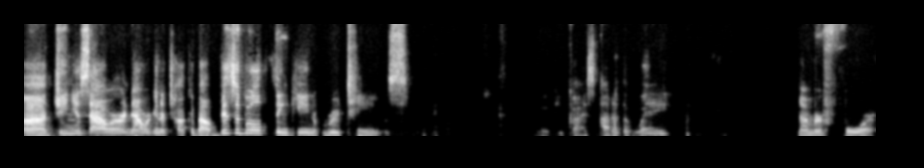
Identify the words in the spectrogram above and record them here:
uh, Genius Hour. Now we're going to talk about visible thinking routines. Move you guys out of the way. Number four,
